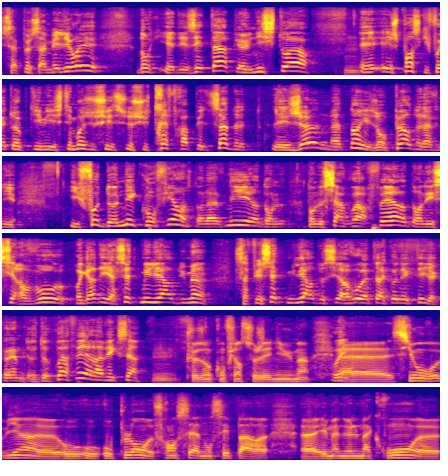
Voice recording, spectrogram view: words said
ça peut s'améliorer. Donc il y a des étapes, il y a une histoire, hmm. et, je pense qu'il faut être optimiste. Et moi, je suis, je suis très frappé de ça. De, les jeunes maintenant, ils ont peur de l'avenir il faut donner confiance dans l'avenir, dans le, savoir-faire, dans les cerveaux. Regardez, il y a 7 milliards d'humains. Ça fait 7 milliards de cerveaux interconnectés. Il y a quand même de, quoi faire avec ça. Hmm. Faisons confiance au génie humain. Euh, si on revient euh, au, plan français annoncé par euh, Emmanuel Macron,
